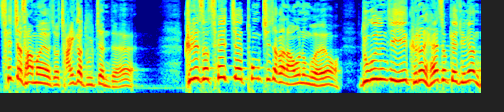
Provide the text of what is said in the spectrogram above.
셋째 삼아야죠. 자기가 둘째인데. 그래서 셋째 통치자가 나오는 거예요. 누구든지 이 글을 해석해주면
